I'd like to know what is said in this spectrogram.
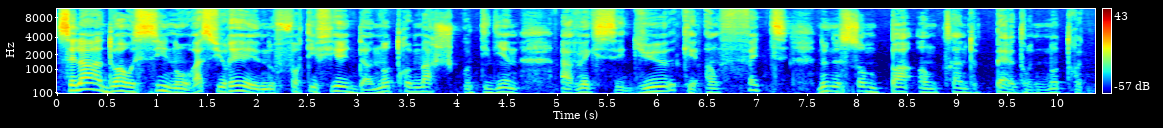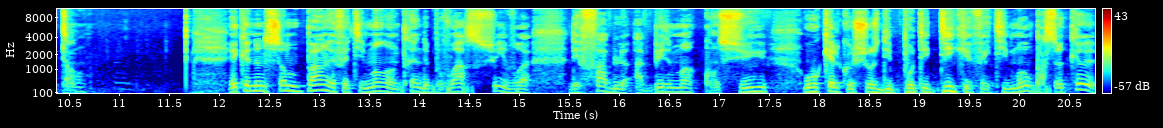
Cela doit aussi nous rassurer et nous fortifier dans notre marche quotidienne avec ces dieux, qu'en fait, nous ne sommes pas en train de perdre notre temps et que nous ne sommes pas effectivement en train de pouvoir suivre des fables habilement conçues ou quelque chose d'hypothétique effectivement parce que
